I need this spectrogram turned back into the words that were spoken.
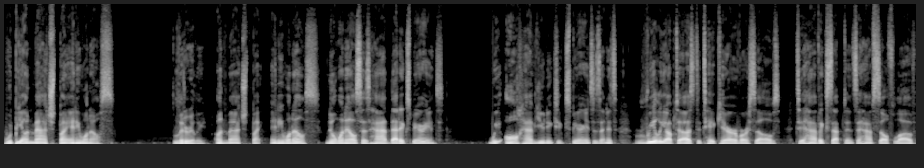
would be unmatched by anyone else. Literally, unmatched by anyone else. No one else has had that experience. We all have unique experiences, and it's really up to us to take care of ourselves, to have acceptance, to have self love,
